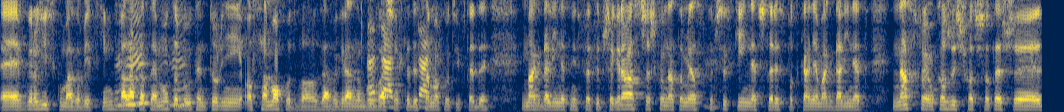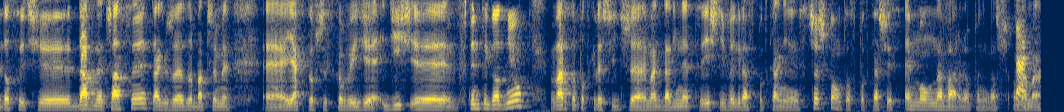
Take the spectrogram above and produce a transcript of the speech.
w Grodzisku Mazowieckim dwa lata temu. To był ten turniej o samochód, bo za wygraną był Mhm, A właśnie tak, wtedy tak. samochód i wtedy Magdalinet niestety przegrała z Czeszką, natomiast wszystkie inne cztery spotkania Magdalinet na swoją korzyść, choć to też e, dosyć e, dawne czasy, także zobaczymy e, jak to wszystko wyjdzie dziś e, w tym tygodniu. Warto podkreślić, że Magdalinet, jeśli wygra spotkanie z Czeszką, to spotka się z Emmą Navarro, ponieważ ona Tak. ma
